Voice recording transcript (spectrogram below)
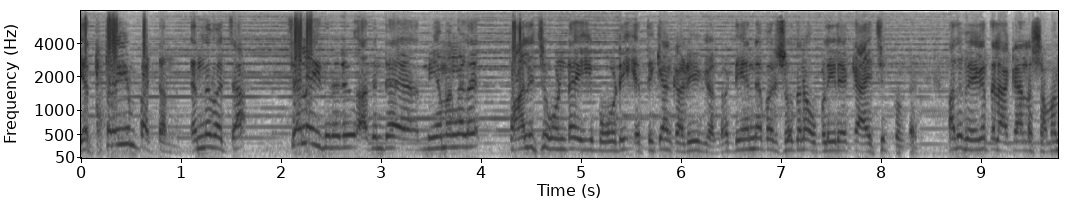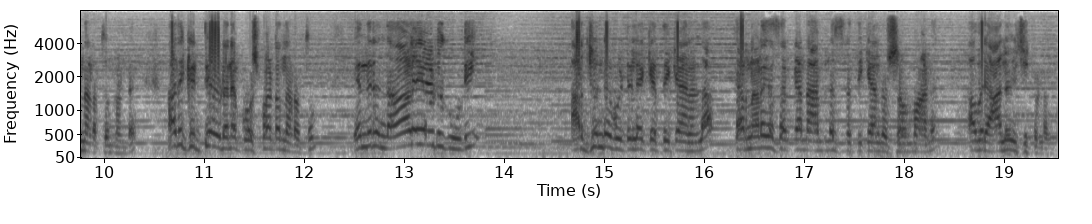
എത്രയും പെട്ടെന്ന്. എന്ന് വെച്ചാൽ ചില ഇതിനൊരു അതിന്റെ നിയമങ്ങൾ പാലിച്ചുകൊണ്ട് ഈ ബോഡി എത്തിക്കാൻ കഴിയുകയുള്ളൂ. ഡി എൻ എ പരിശോധന ഉപളിയിലേക്ക് അയച്ചിട്ടുണ്ട്. അത് വേഗത്തിലാക്കാനുള്ള ശ്രമം നടത്തുന്നുണ്ട്. അത് കിട്ടിയ ഉടനെ പോസ്റ്റ്മോർട്ടം നടത്തും. എന്നിട്ട് നാളെയോടുകൂടി അർജുന്റെ വീട്ടിലേക്ക് എത്തിക്കാനുള്ള കർണാടക സർക്കാരിന്റെ ആംബുലൻസ് എത്തിക്കാനുള്ള ശ്രമമാണ് അവർ ആലോചിച്ചിട്ടുള്ളത്.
